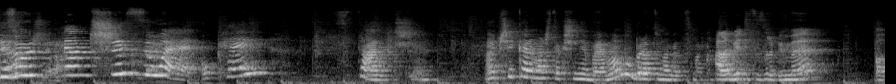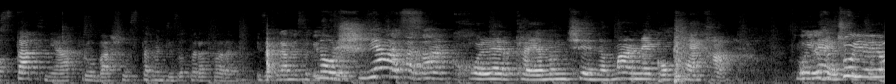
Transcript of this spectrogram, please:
Jezu, już miałam trzy złe, okej? Starczy. Ale psia karma aż tak się nie boję. Mam bratu nawet smaku. Ale wiecie co zrobimy? Ostatnia próba, szósta będzie z operatorem. I zagramy sobie No. Psia jasna cholerka, ja mam dzisiaj normalnego pecha. O Jezu, czuję ją.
